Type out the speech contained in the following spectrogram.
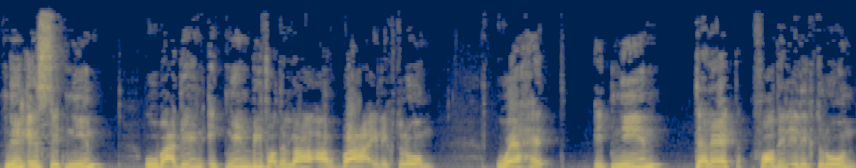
2 S 2 وبعدين 2 P فاضل لها 4 إلكترون. 1 2 3 فاضل إلكترون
